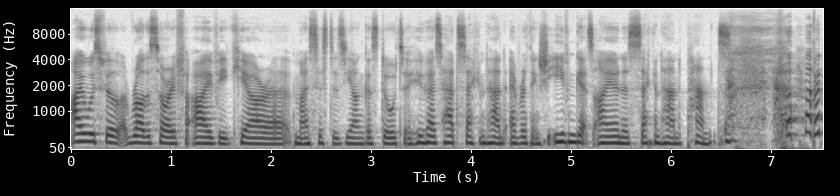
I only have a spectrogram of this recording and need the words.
i always feel rather sorry for ivy kiara my sister's youngest daughter who has had second hand everything she even gets iona's second hand pants but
